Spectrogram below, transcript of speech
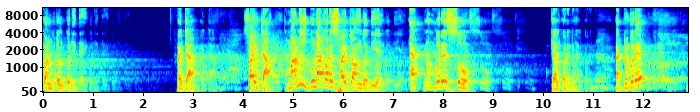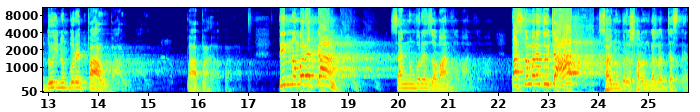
কন্ট্রোল করে দেয়। কয়টা? ছয়টা। মানুষ গুণা করে ছয়টা অঙ্গ দিয়ে। এক নম্বরে চোখ খেয়াল করে না? এক নম্বরে? দুই নম্বরে পাও। পা পা তিন নম্বরে কান। চার নম্বরে জবান। পাঁচ নম্বরে দুইটা হাত। ছয় নম্বরে সরঙ্গা লজ্জাস্থান।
